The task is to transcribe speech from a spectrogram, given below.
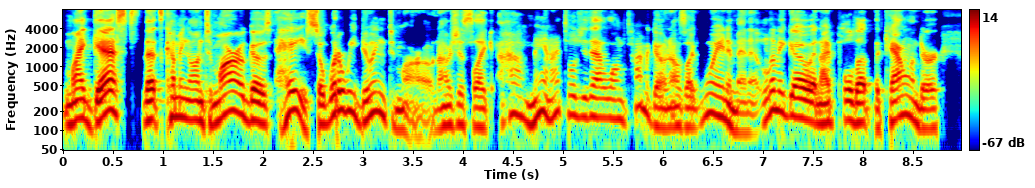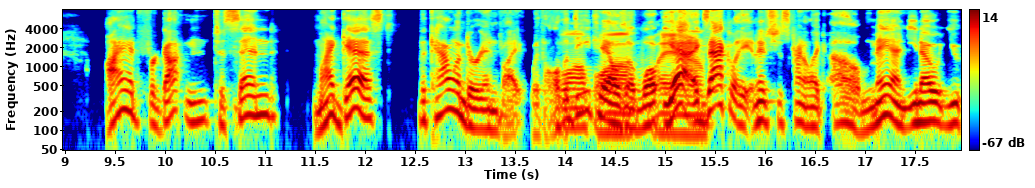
my guest that's coming on tomorrow goes, "Hey, so what are we doing tomorrow?" And I was just like, "Oh man, I told you that a long time ago." And I was like, "Wait a minute, let me go." And I pulled up the calendar. I had forgotten to send my guest the calendar invite with all the Womp details womp. of what yeah exactly and it's just kind of like oh man you know you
